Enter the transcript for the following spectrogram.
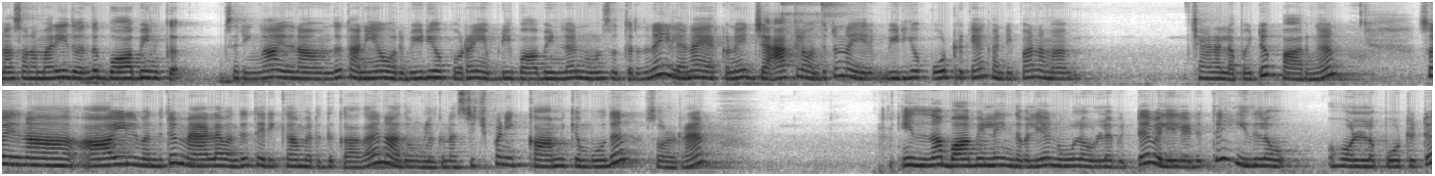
நான் சொன்ன மாதிரி இது வந்து பாபினுக்கு. சரிங்களா? இது நான் வந்து தனியாக ஒரு வீடியோ போடுறேன். எப்படி பாபினில் நூல் சுற்றுறதுன்னு இல்லைனா ஏற்கனவே ஜாக்கில் வந்துட்டு நான் வீடியோ போட்டிருக்கேன். கண்டிப்பாக நம்ம சேனலில் போயிட்டு பாருங்கள் ஸோ இது நான் ஆயில் வந்துட்டு மேலே வந்து தெரிக்காமல் இருக்கிறதுக்காக நான் அது உங்களுக்கு நான் ஸ்டிச் பண்ணி காமிக்கும் போது சொல்கிறேன் இதுதான் பாபினில் இந்த வழியாக நூலை உள்ளே விட்டு வெளியில் எடுத்து இதில் ஹோலில் போட்டுட்டு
